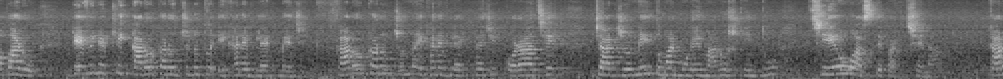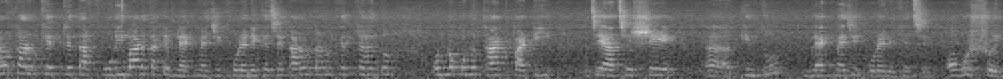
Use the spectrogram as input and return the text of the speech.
আবারও। ডেফিনেটলি কারোর কারোর জন্য তো এখানে ব্ল্যাক ম্যাজিক কারোর কারোর জন্য এখানে ব্ল্যাক ম্যাজিক করা আছে, যার জন্যেই তোমার মনের মানুষ কিন্তু চেয়েও আসতে পারছে না। কারোর কারোর ক্ষেত্রে তার পরিবার তাকে ব্ল্যাক ম্যাজিক করে রেখেছে। কারোর কারোর ক্ষেত্রে হয়তো অন্য কোনো থার্ড পার্টি যে আছে, সে কিন্তু ব্ল্যাক ম্যাজিক করে রেখেছে। অবশ্যই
